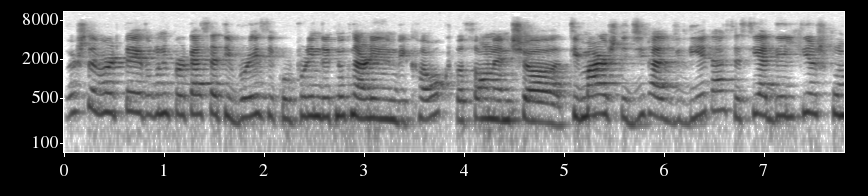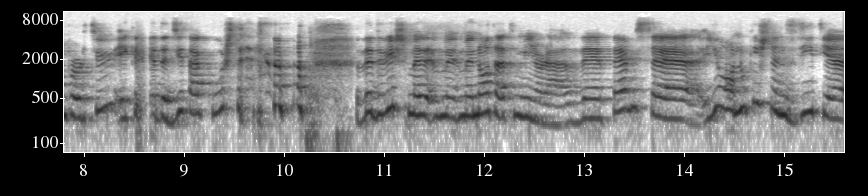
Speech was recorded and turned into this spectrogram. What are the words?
Është e vërtetë, unë i përkas atij brezi kur prindërit nuk na rrinin mbi kokë, të thonin që t'i marrësh të gjitha dhjeta se si ia del ti është punë për ty, i ke të gjitha kushtet dhe të vish me me, me nota të mira. Dhe them se jo, nuk ishte nxitje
